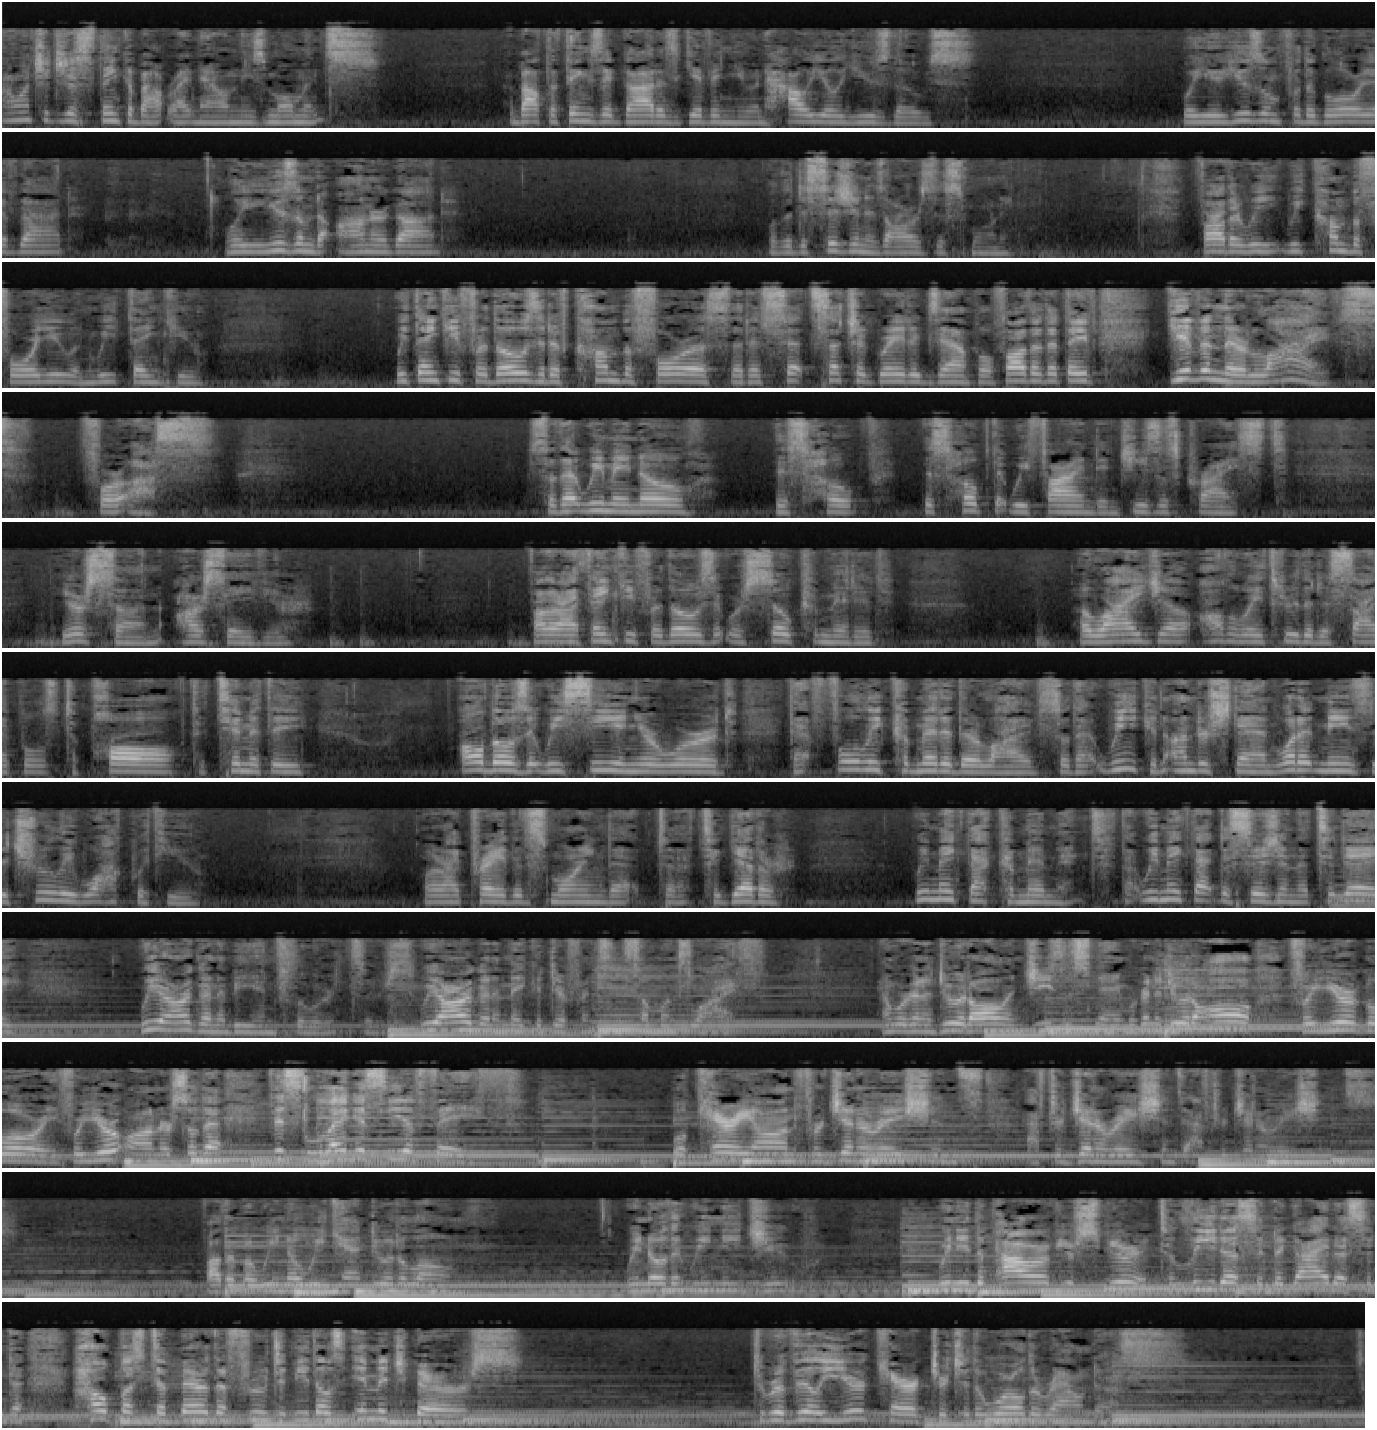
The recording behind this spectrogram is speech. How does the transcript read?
I want you to just think about right now in these moments about the things that God has given you and how you'll use those. Will you use them for the glory of God? Will you use them to honor God? Well, the decision is ours this morning. Father, we, we come before you and we thank you. We thank you for those that have come before us that have set such a great example. Father, that they've given their lives for us so that we may know this hope, this hope that we find in Jesus Christ, your Son, our Savior. Father, I thank you for those that were so committed. Elijah, all the way through the disciples, to Paul, to Timothy, all those that we see in your word that fully committed their lives so that we can understand what it means to truly walk with you. Lord, I pray this morning that uh, together we make that commitment, that we make that decision that today we are going to be influencers. We are going to make a difference in someone's life. And we're going to do it all in Jesus' name. We're going to do it all for your glory, for your honor, so that this legacy of faith will carry on for generations after generations after generations. Father, but we know we can't do it alone. We know that we need you. We need the power of your Spirit to lead us and to guide us and to help us to bear the fruit, to be those image bearers, to reveal your character to the world around us.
